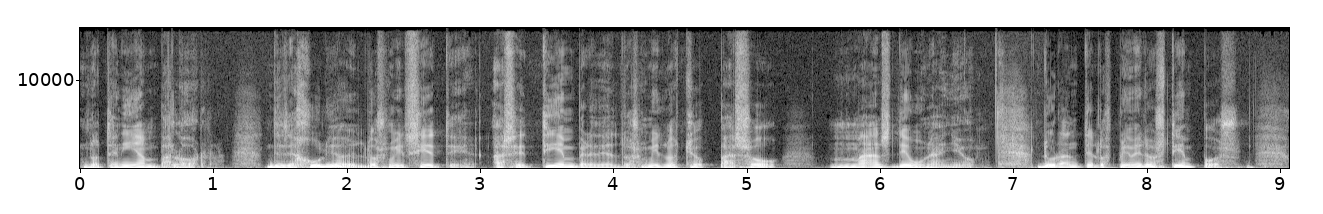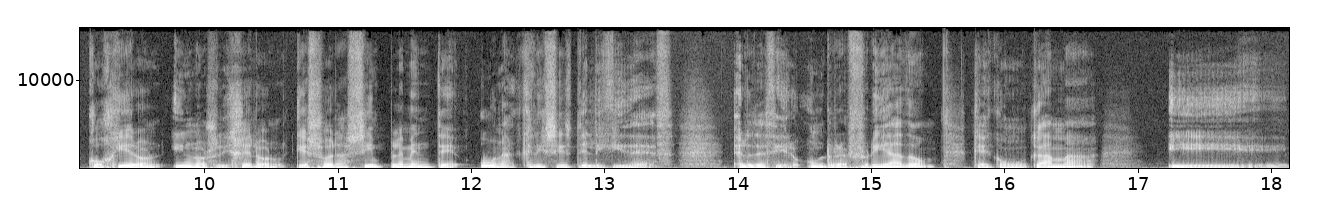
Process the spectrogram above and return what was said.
no tenían valor. Desde julio del 2007 a septiembre del 2008 pasó más de un año. Durante los primeros tiempos cogieron y nos dijeron que eso era simplemente una crisis de liquidez, es decir, un resfriado que con cama y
